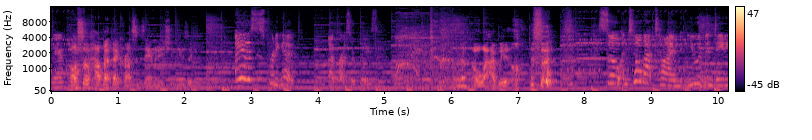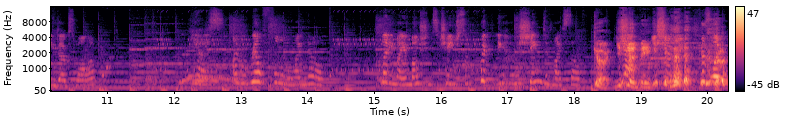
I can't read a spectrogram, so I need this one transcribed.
Yeah. Also, how about that cross-examination music? Oh yeah, this is pretty good. Uh, presser, please. oh, I will. So until that time, you had been dating Doug Swallow? Yes, I'm a real fool, I know. Letting my emotions change so quickly, I'm ashamed of myself. Good. You Yeah, should be. You should be. Because, like,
